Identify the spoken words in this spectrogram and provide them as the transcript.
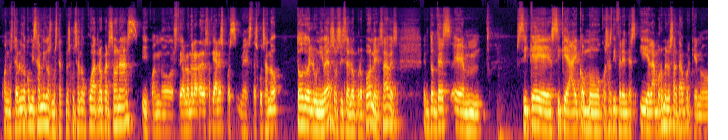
cuando estoy hablando con mis amigos me están escuchando cuatro personas y cuando estoy hablando en las redes sociales pues me está escuchando todo el universo si se lo propone, ¿sabes? Entonces, em, sí, que, sí que hay como cosas diferentes. Y el amor me lo he saltado porque no...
